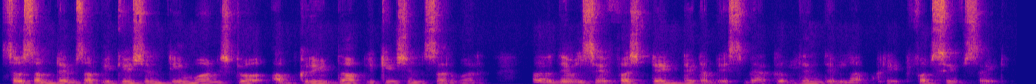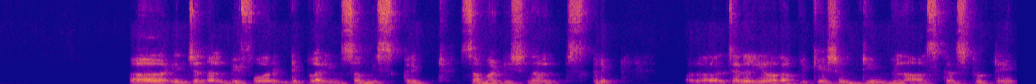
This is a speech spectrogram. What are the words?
so sometimes application team wants to upgrade the application server. Uh, they will say first take database backup then they will upgrade for safe side uh, in general, before deploying some script, some additional script, uh, generally our application team will ask us to take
